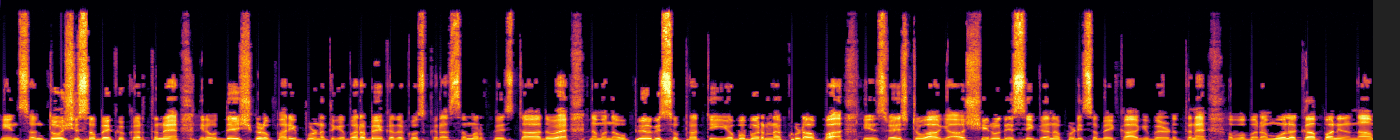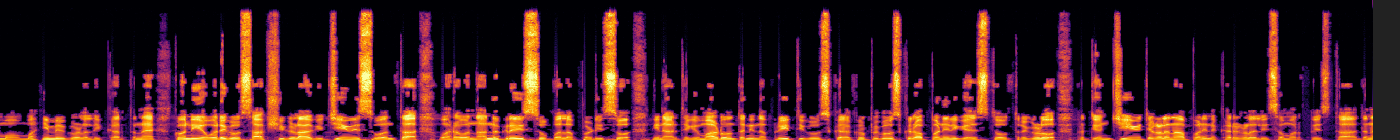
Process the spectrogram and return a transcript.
ನೀನು ಸಂತೋಷಿಸಬೇಕು ಕರ್ತನೆ. ನಿನ್ನ ಉದ್ದೇಶಗಳು ಪರಿಪೂರ್ಣತೆಗೆ ಬರಬೇಕದಕ್ಕೋಸ್ಕರ ಸಮರ್ಪಿಸ್ತಾ ಇದುವೆ ನಮ್ಮನ್ನು ಉಪಯೋಗಿಸು ಪ್ರತಿಯೊಬ್ಬೊಬ್ಬರನ್ನ ಕೂಡಪ್ಪ. ನೀನು ಶ್ರೇಷ್ಠವಾಗಿ ಆಶೀರ್ವದಿಸಿ ಘನಪಡಿಸಬೇಕಾಗಿ ಬೇಡುತ್ತಾನೆ. ಒಬ್ಬೊಬ್ಬರ ಮೂಲಕಪ್ಪ ನಿನ್ನ ನಾಮ ಮಹಿಮೆಗೊಳ್ಳಲಿ ಕರ್ತನೆ. ಕೊನೆಯವರೆಗೂ ಸಾಕ್ಷಿಗಳಾಗಿ ಜೀವಿಸುವಂಥ ವರವನ್ನು ಅನುಗ್ರಹಿಸು, ಬಲಪಡಿಸು. ನಿನ್ನ ಅರ್ಥಿಗೆ ಮಾಡುವಂತ ನಿನ್ನ ಪ್ರೀತಿಗೋಸ್ಕರ, ಕೃಪೆಗೋಸ್ಕರ ಅಪ್ಪ ನಿನಗೆ ಸ್ತೋತ್ರಗಳು. ಪ್ರತಿಯೊಂದು ಜೀವಿತಗಳನ್ನ ಅಪ್ಪ ನಿನ್ನ ಕರಗಳಲ್ಲಿ ಸಮರ್ಪಿಸ್ತಾ ಅದನ್ನ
